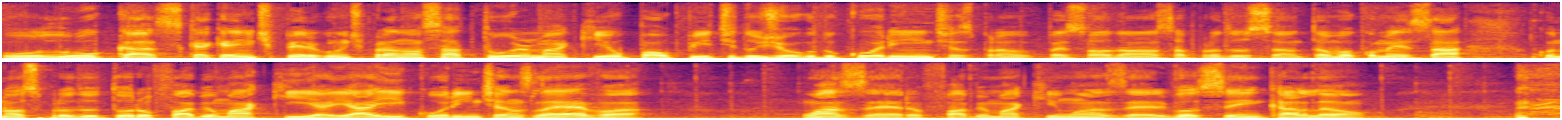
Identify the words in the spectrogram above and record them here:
O Lucas quer que a gente pergunte pra nossa turma aqui o palpite do jogo do Corinthians, para o pessoal da nossa produção. Então vou começar com o nosso produtor, o Fábio Maquia. E aí, Corinthians leva? 1x0, Fábio Maquia 1x0. E você, hein, Carlão?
